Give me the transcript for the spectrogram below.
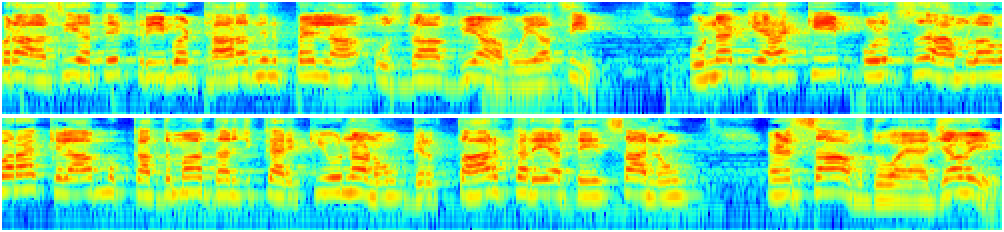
ਭਰਾ ਸੀ ਅਤੇ ਕਰੀਬ 18 ਦਿਨ ਪਹਿਲਾਂ ਉਸ ਦਾ ਵਿਆਹ ਹੋਇਆ ਸੀ। ਉਹਨਾਂ ਕਿਹਾ ਕਿ ਪੁਲਿਸ ਹਮਲਾਵਰਾਂ ਖਿਲਾਫ ਮੁਕੱਦਮਾ ਦਰਜ ਕਰਕੇ ਉਹਨਾਂ ਨੂੰ ਗ੍ਰਿਫਤਾਰ ਕਰੇ ਅਤੇ ਸਾਨੂੰ ਇਨਸਾਫ ਦਿਵਾਇਆ ਜਾਵੇ।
